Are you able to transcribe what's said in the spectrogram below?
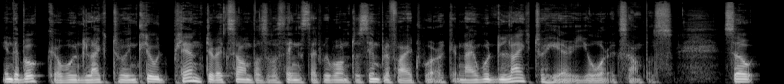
In the book, I would like to include plenty of examples of things that we want to simplify at work, and I would like to hear your examples. So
